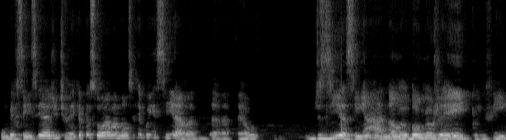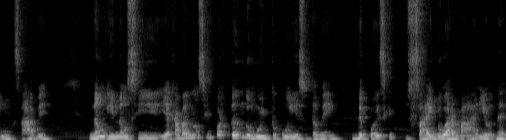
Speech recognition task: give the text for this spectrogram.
com deficiência e a gente vê que a pessoa ela não se reconhecia, ela, ela, é, ela é dizia assim, ah, não, eu dou o meu jeito, enfim, sabe? Não, e não se e não se importando muito com isso também. Depois que sai do armário, né,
